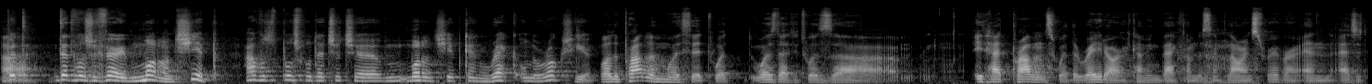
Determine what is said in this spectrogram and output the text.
But Uh, that was a very modern ship. How was it possible that such a modern ship can wreck on the rocks here? well, the problem with it what, was that it was. Uh, it had problems with the radar coming back from the St. Lawrence River, and as it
